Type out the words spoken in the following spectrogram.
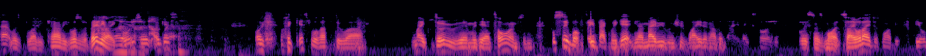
That was bloody carnage, wasn't it? But anyway, Oh, Corey, so I guess I, I guess we'll have to uh, make do then with our times, and we'll see what feedback we get. You know, maybe we should wait another day next time. Listeners might say, or they just might be happy, or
